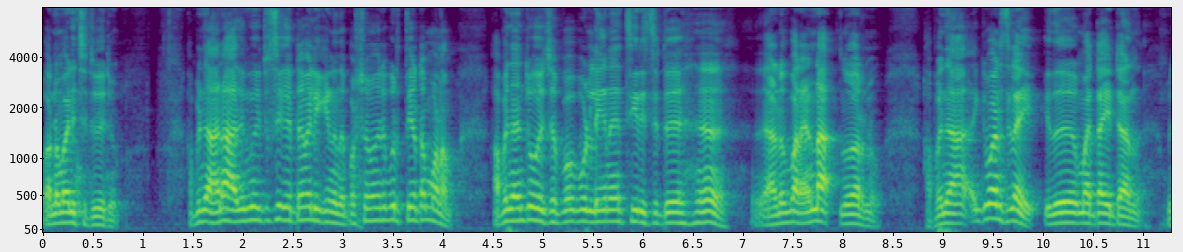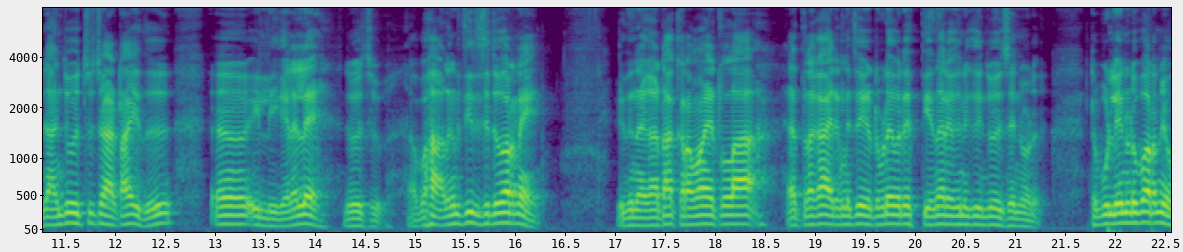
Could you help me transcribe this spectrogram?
ഒരെണ്ണം വലിച്ചിട്ട് വരും. അപ്പോൾ ഞാൻ ആദ്യം ചോദിച്ചു സിഗരറ്റ് വലിക്കണത് പക്ഷേ അവന് വൃത്തികെട്ട മണം അപ്പോൾ ഞാൻ ചോദിച്ചപ്പോൾ പുള്ളി ഇങ്ങനെ ചിരിച്ചിട്ട് ആടും പറയണ്ട എന്ന് പറഞ്ഞു. അപ്പോൾ ഞാൻ എനിക്ക് മനസ്സിലായി ഇത് മറ്റൈറ്റാന്ന് അപ്പോൾ ഞാൻ ചോദിച്ചു ചേട്ടാ ഇത് ഇല്ലീഗൽ അല്ലേ? ചോദിച്ചു. അപ്പോൾ ആളിങ്ങനെ ചിരിച്ചിട്ട് പറഞ്ഞേ ഇതിനെക്കാട്ട് അക്രമമായിട്ടുള്ള എത്ര കാര്യങ്ങൾ ചെയ്തിട്ട് ഇവിടെ ഇവർ എത്തിയെന്ന് അറിയാമോ എനിക്ക് ചോദിച്ചു എന്നോട്. എന്നിട്ട് പുള്ളി എന്നോട് പറഞ്ഞു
